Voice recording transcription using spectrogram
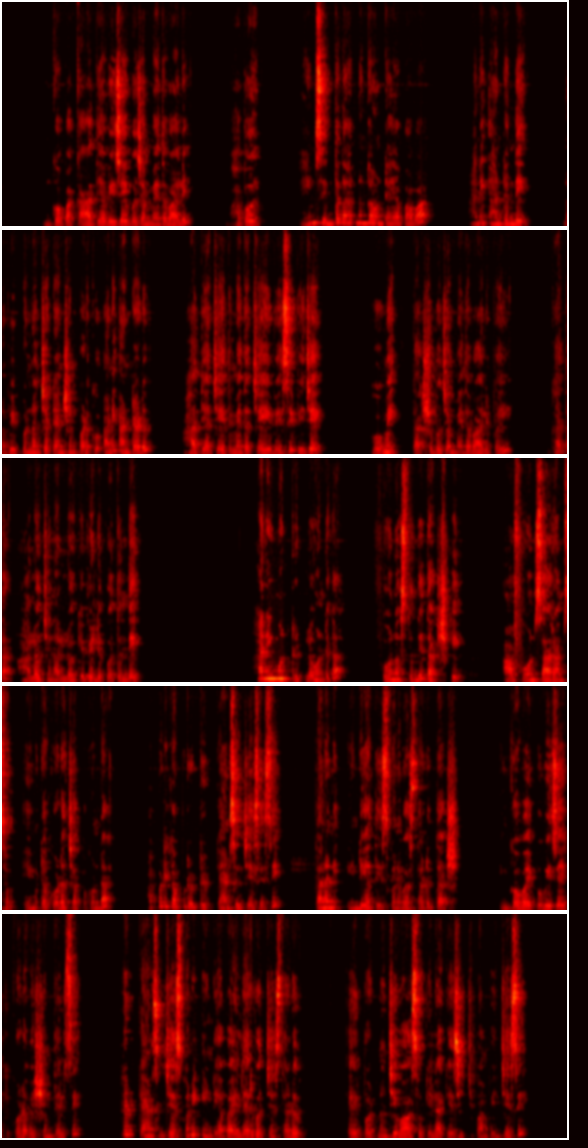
ఇంకో పక్క ఆద్య విజయ్ భుజం మీద వాలి. బాబోయ్ పెయిన్స్ ఇంత దారుణంగా ఉంటాయా బావా? అని అంటుంది. నువ్వు ఇప్పటి నుంచే టెన్షన్ పడకు అని అంటాడు. హత్య చేతి మీద చేయి వేసి విజయ్ భూమి దక్ష భుజం మీద వాలిపోయి గత ఆలోచనల్లోకి వెళ్ళిపోతుంది. హనీమూన్ ట్రిప్లో ఉండగా ఫోన్ వస్తుంది దక్షకి. ఆ ఫోన్ సారాంశం ఏమిటో కూడా చెప్పకుండా అప్పటికప్పుడు ట్రిప్ క్యాన్సిల్ చేసేసి తనని ఇండియా తీసుకొని వస్తాడు దక్ష్. ఇంకోవైపు విజయ్కి కూడా విషయం తెలిసి ట్రిప్ క్యాన్సిల్ చేసుకొని ఇండియా బయలుదేరి వచ్చేస్తాడు. ఎయిర్పోర్ట్ నుంచి వాసుకి లగేజ్ ఇచ్చి పంపించేసి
